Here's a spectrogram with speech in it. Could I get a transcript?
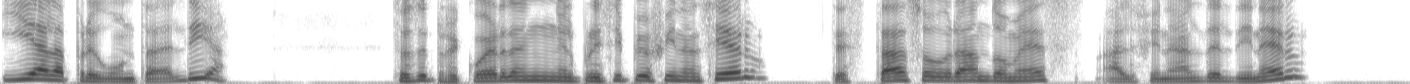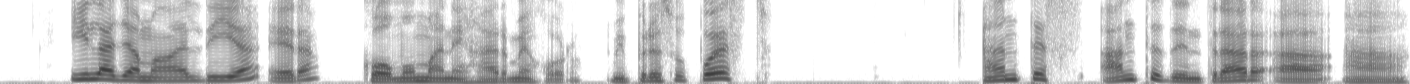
y a la pregunta del día. Entonces, recuerden el principio financiero, te está sobrando mes al final del dinero y la llamada del día era cómo manejar mejor mi presupuesto. Antes, antes de entrar a,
